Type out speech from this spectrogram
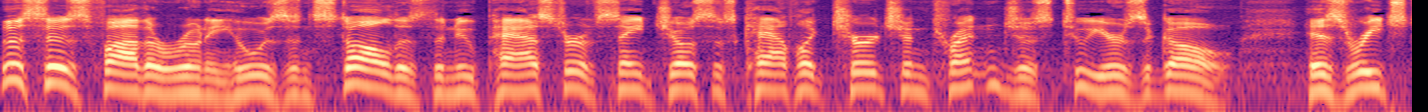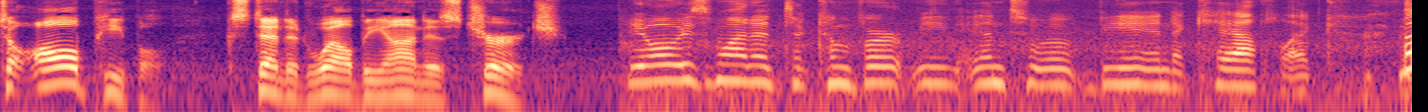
This is Father Rooney, who was installed as the new pastor of St. Joseph's Catholic Church in Trenton just two years ago. His reach to all people extended well beyond his church. He always wanted to convert me into being a Catholic.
